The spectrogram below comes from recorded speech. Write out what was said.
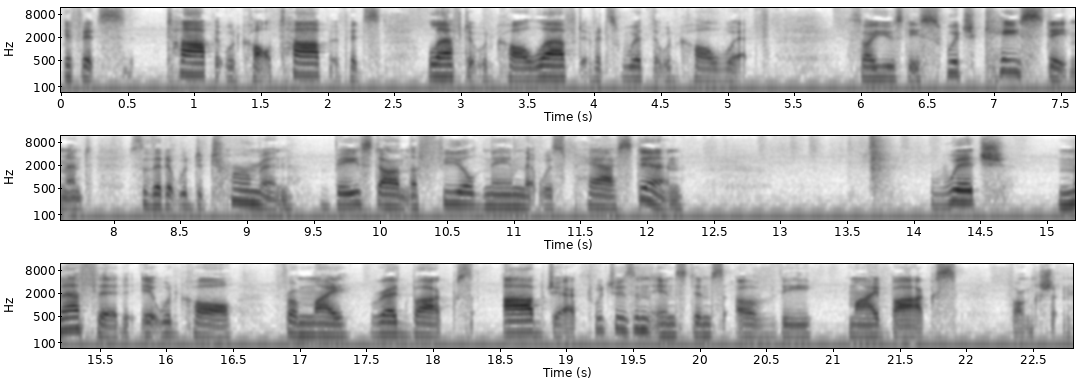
If it's top, it would call top. If it's left, it would call left. If it's width, it would call width. So I used a switch case statement so that it would determine, based on the field name that was passed in, which method it would call from my redbox object, which is an instance of the myBox function.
